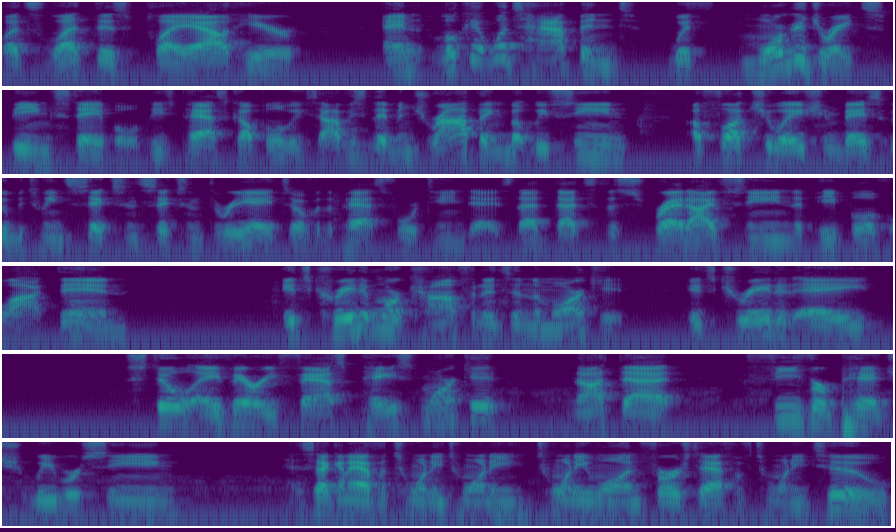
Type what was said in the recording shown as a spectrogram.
Let's let this play out here. And look at what's happened with mortgage rates being stable these past couple of weeks. Obviously, they've been dropping, but we've seen a fluctuation basically between six and six and three eighths over the past 14 days. That that's the spread I've seen that people have locked in. It's created more confidence in the market. It's created a still a very fast-paced market, not that fever pitch we were seeing second half of 2020, 21, first half of 22.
